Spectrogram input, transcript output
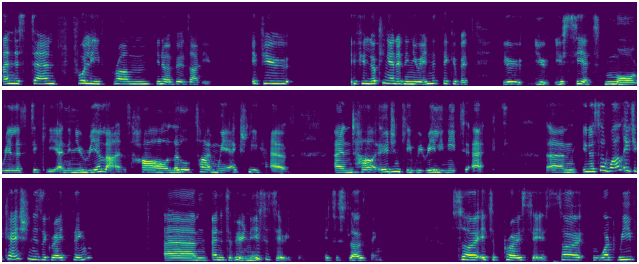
understand fully from, you know, a bird's eye view. If you if you're looking at it and you're in the thick of it, you you you see it more realistically and then you realize how little time we actually have and how urgently we really need to act um, you know so while education is a great thing um, and it's a very necessary thing it's a slow thing so it's a process. So what we've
